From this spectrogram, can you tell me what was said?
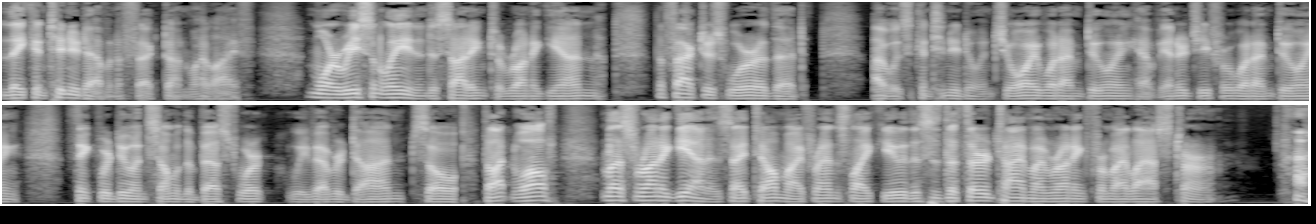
they continue to have an effect on my life. More recently, in deciding to run again, the factors were that I was continue to enjoy what I'm doing, have energy for what I'm doing, think we're doing some of the best work we've ever done. So thought, well, let's run again. As I tell my friends like you, this is the third time I'm running for my last term.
